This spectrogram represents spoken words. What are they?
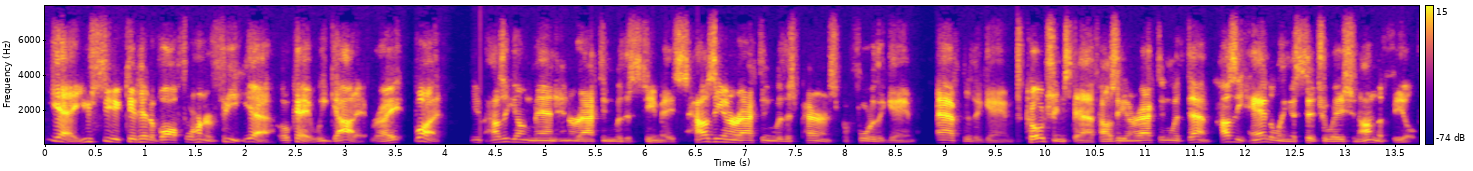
Yeah, you see a kid hit a ball 400 feet. Yeah, okay, we got it. Right. But you know, how's a young man interacting with his teammates? How's he interacting with his parents before the game? After the game? Coaching staff, how's he interacting with them? How's he handling a situation on the field?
